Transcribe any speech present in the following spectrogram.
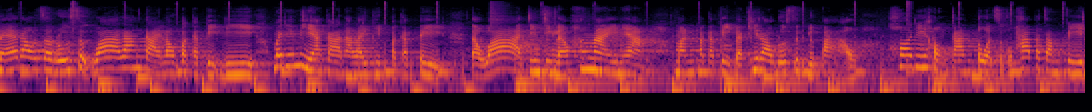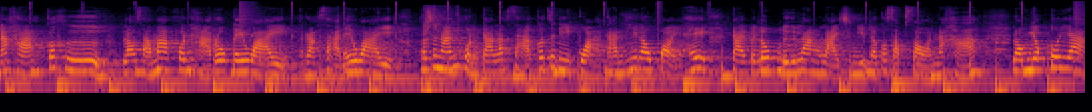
ม้เราจะรู้สึกว่าร่างกายเราปกติดี ไม่ได้มีอาการอะไรผิดปกติ แต่ว่าจริงๆ แล้วข้างในเนี่ย มันปกติแบบที่เรารู้สึกหรือเปล่า ข้อดีของการตรวจสุขภาพประจำปีนะคะ ก็คือเราสามารถค้นหาโรคได้ไว รักษาได้ไว เพราะฉะนั้นผลการรักษาก็จะดีกว่าการที่เราปล่อยให้กลายเป็นโรคลื้อรังหลายชนิดแล้วก็ซับซ้อนนะคะ ลองยกตัวอย่าง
